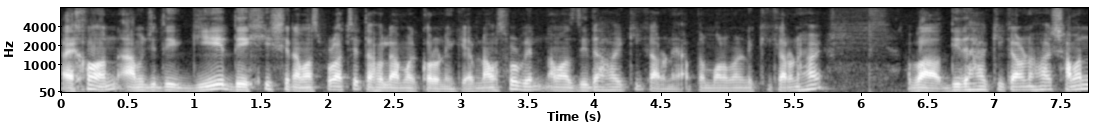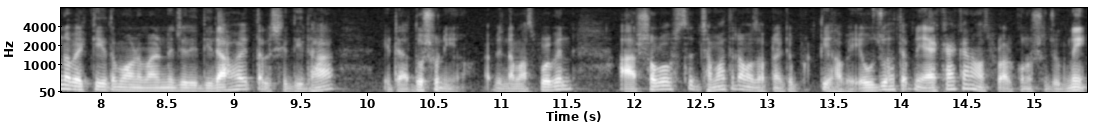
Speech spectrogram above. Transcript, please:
এখন আমি যদি গিয়ে দেখি সে নামাজ পড়াচ্ছে, তাহলে আমার করণীয় কি? নামাজ পড়বেন? নামাজ দ্বিধা হয় কী কারণে? আপনার মনোমালিন্য কী কারণে হয়? বা দ্বিধা কী কারণে হয়? সামান্য ব্যক্তিগত মনোমালিন্য যদি দ্বিধা হয়, তাহলে সে দ্বিধা, এটা দোষণীয়। আপনি নামাজ পড়বেন। আর সর্বাবস্থা জামাতে নামাজ আপনাকে পড়তে হবে। এই অজুহাতে আপনি একা একা নামাজ পড়ার কোনো সুযোগ নেই।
